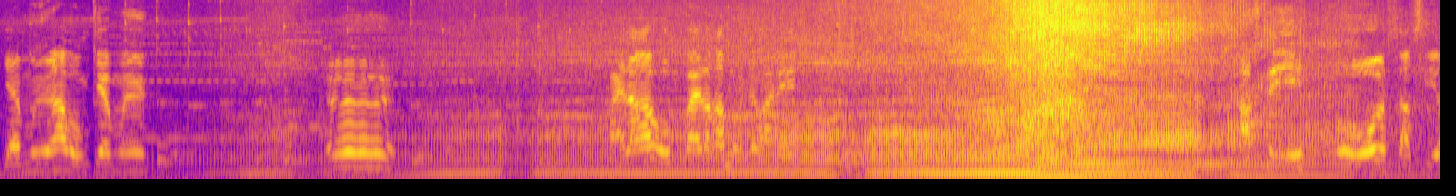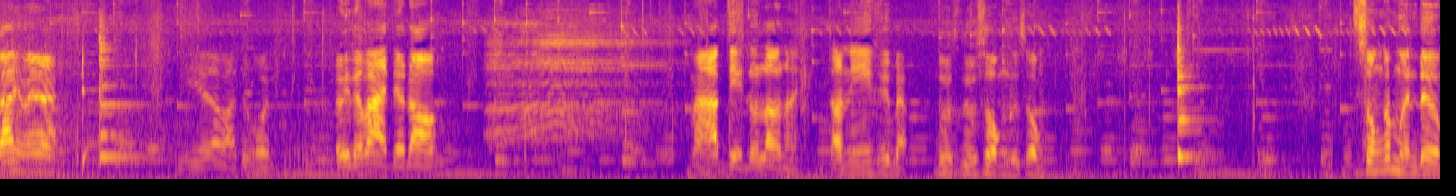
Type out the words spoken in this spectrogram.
เกียร์มือครับผมเกียร์มือเออไปแล้วครับผมไปแล้วครับผมจังหวะนี้สับสีโอ้โหสับสีได้ใช่ไหมเนี่ยนี่แล้วว่ะทุกคนเออแต่ว่าเดี๋ยวเรามาอัปเดตรถเราหน่อย ตอนนี้คือแบบดูดูทรงดูทรง ทรงก็เหมือนเดิม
